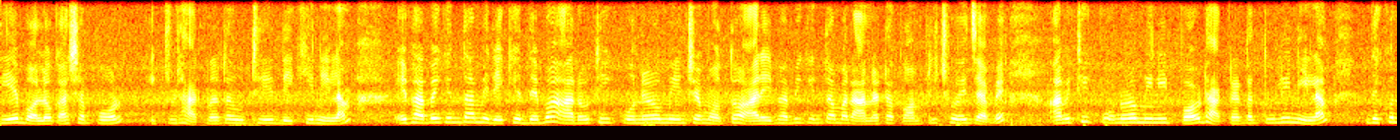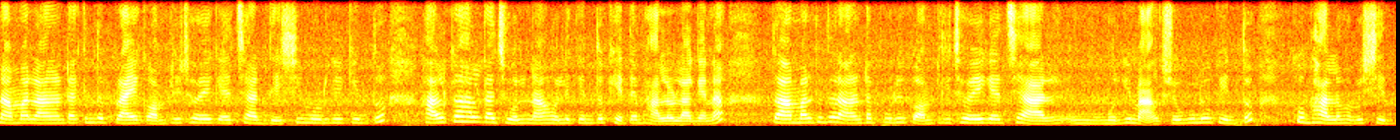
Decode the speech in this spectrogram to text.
দিয়ে বলক আসা পর একটু ঢাকনাটা উঠিয়ে দেখিয়ে নিলাম। এভাবে কিন্তু আমি রেখে দেবো। আরও ঠিক পনেরো মিনিটের মতো। আর এইভাবেই কিন্তু আমার রান্নাটা কমপ্লিট হয়ে যাবে। আমি ঠিক পনেরো মিনিট পর ঢাকনাটা তুলে নিলাম। দেখুন, আমার রান্নাটা কিন্তু প্রায় কমপ্লিট হয়ে গেছে। আর দেশি মুরগি কিন্তু হালকা হালকা ঝোল না হলে কিন্তু খেতে ভালো লাগে না। তো আমার কিন্তু রান্নাটা পুরো কমপ্লিট হয়ে গেছে আর মুরগির মাংসগুলোও কিন্তু খুব ভালোভাবে সিদ্ধ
